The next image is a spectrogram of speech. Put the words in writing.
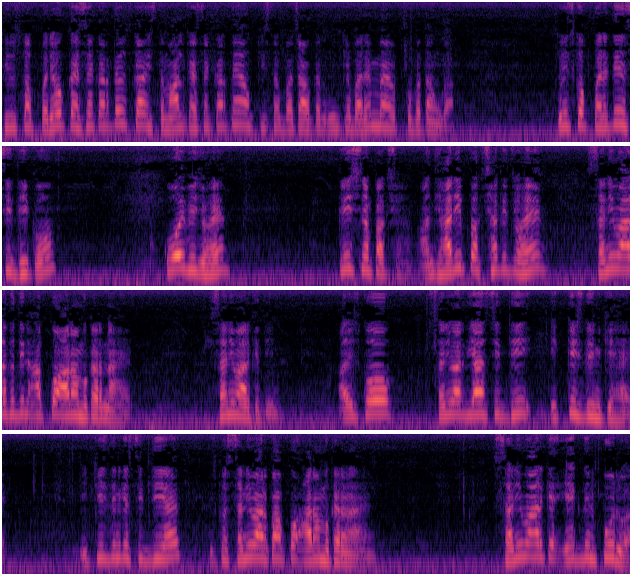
फिर उसका प्रयोग कैसे करते हैं, उसका इस्तेमाल कैसे करते हैं, और किस तरह बचाव करते हैं, उनके बारे में मैं आपको बताऊँगा। तो इसको प्रतिदिन सिद्धि को कोई भी जो है, कृष्ण पक्ष अंधियारी पक्ष के जो है, शनिवार के दिन आपको आरंभ करना है। शनिवार के दिन। और इसको शनिवार यह सिद्धि 21 दिन की है। 21 दिन की सिद्धि है, इसको शनिवार को आपको आरंभ करना है। शनिवार के एक दिन पूर्व,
